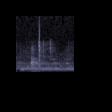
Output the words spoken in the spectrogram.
Yeah.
